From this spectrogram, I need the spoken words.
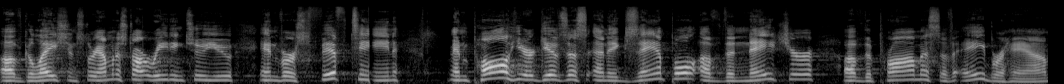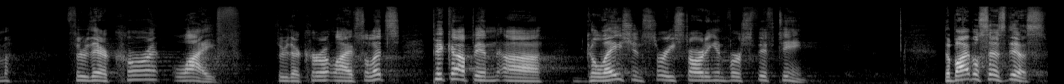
of Galatians 3. I'm going to start reading to you in verse 15. And Paul here gives us an example of the nature of the promise of Abraham through their current life. Through their current life. So let's pick up in uh, Galatians 3, starting in verse 15. The Bible says this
